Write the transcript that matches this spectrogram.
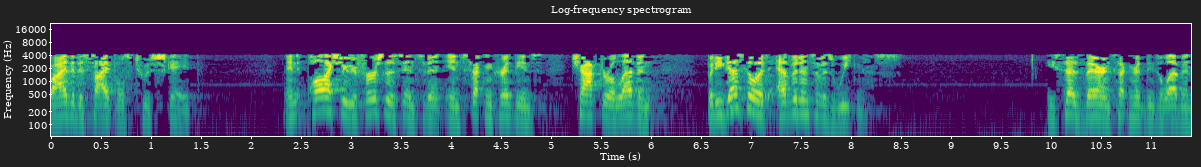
by the disciples to escape. And Paul actually refers to this incident in 2 Corinthians chapter 11, but he does so as evidence of his weakness. He says there in 2 Corinthians 11,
